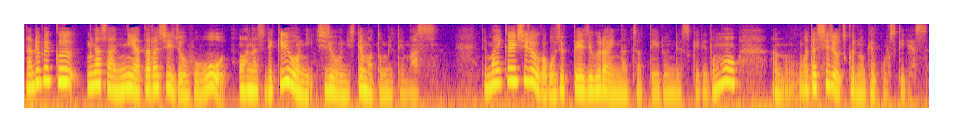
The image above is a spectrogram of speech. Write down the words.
なるべく皆さんに新しい情報をお話しできるように資料にしてまとめてます。で毎回資料が50ページぐらいになっちゃっているんですけれどもあの私資料作るの結構好きです。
